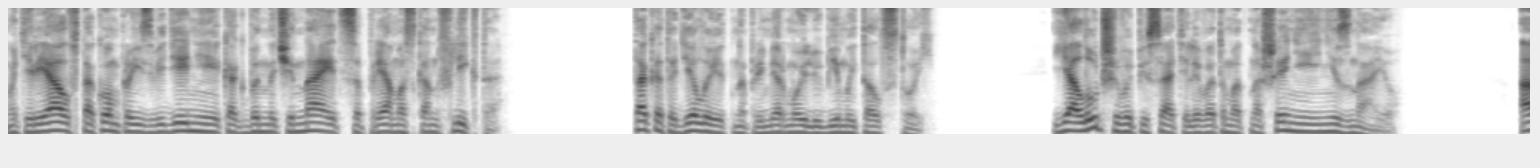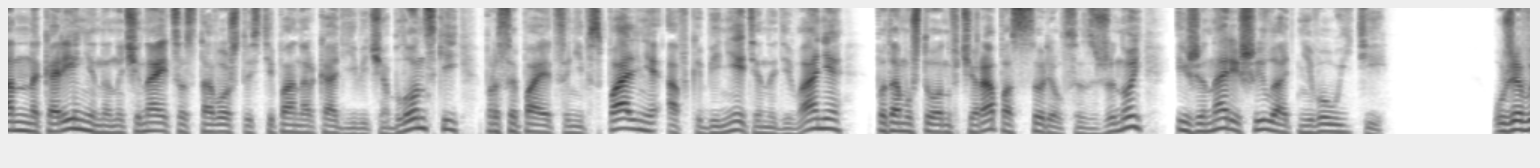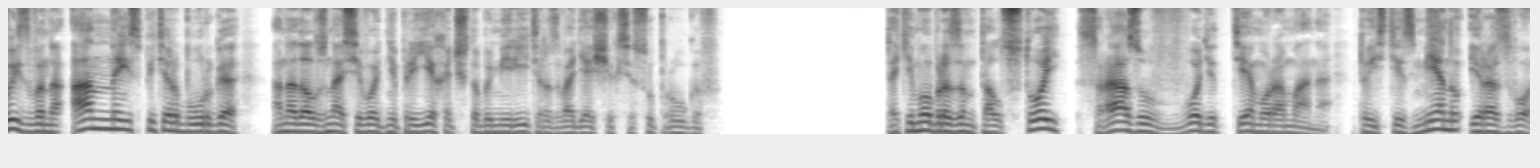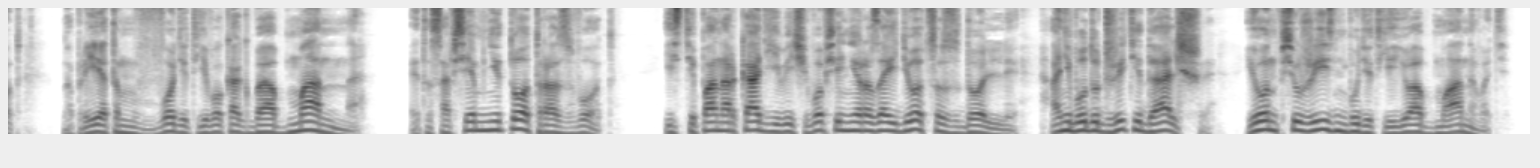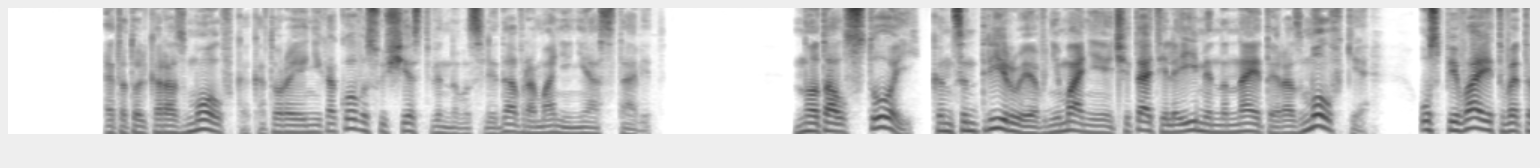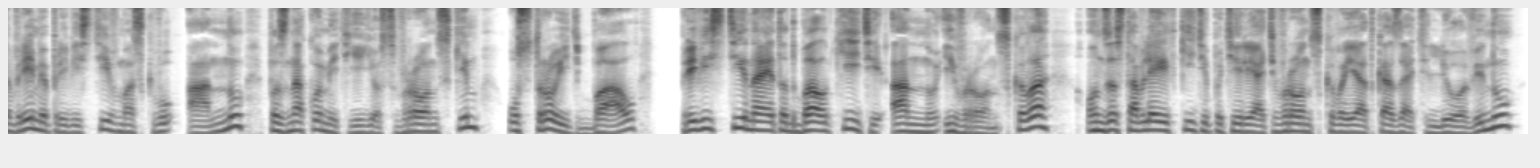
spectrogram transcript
Материал в таком произведении как бы начинается прямо с конфликта. Так это делает, например, мой любимый Толстой. Я лучшего писателя в этом отношении не знаю. Анна Каренина начинается с того, что Степан Аркадьевич Облонский просыпается не в спальне, а в кабинете на диване, потому что он вчера поссорился с женой, и жена решила от него уйти. Уже вызвана Анна из Петербурга, она должна сегодня приехать, чтобы мирить разводящихся супругов. Таким образом, Толстой сразу вводит тему романа, то есть измену и развод — но при этом вводит его как бы обманно. Это совсем не тот развод. И Степан Аркадьевич вовсе не разойдется с Долли. Они будут жить и дальше, и он всю жизнь будет ее обманывать. Это только размолвка, которая никакого существенного следа в романе не оставит. Но Толстой, концентрируя внимание читателя именно на этой размолвке, успевает в это время привести в Москву Анну, познакомить ее с Вронским, устроить бал, привести на этот бал Кити, Анну и Вронского, он заставляет Кити потерять Вронского и отказать Левину.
